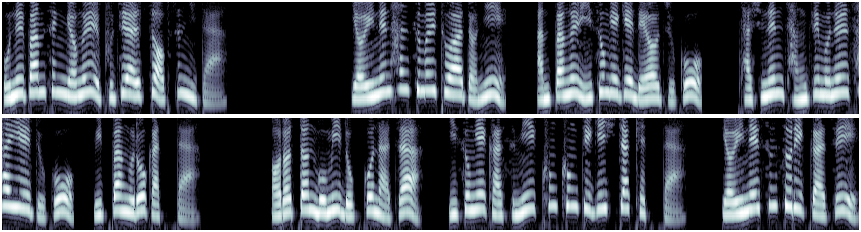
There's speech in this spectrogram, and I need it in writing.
오늘 밤 생명을 부지할 수 없습니다. 여인은 한숨을 토하더니 안방을 이송에게 내어주고 자신은 장지문을 사이에 두고 윗방으로 갔다. 얼었던 몸이 녹고 나자 이송의 가슴이 쿵쿵 뛰기 시작했다. 여인의 숨소리까지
